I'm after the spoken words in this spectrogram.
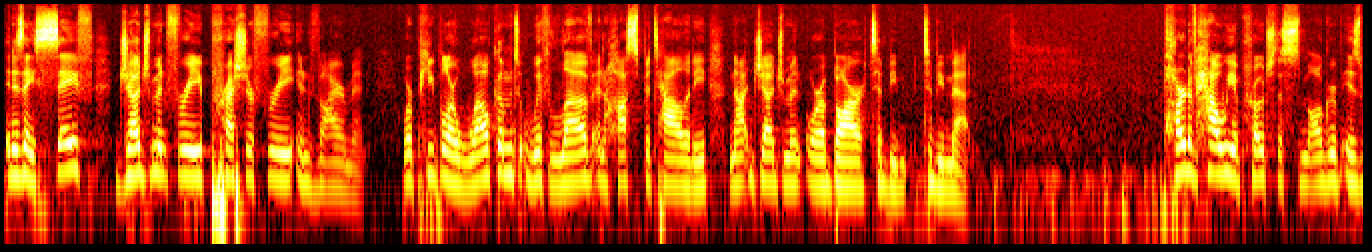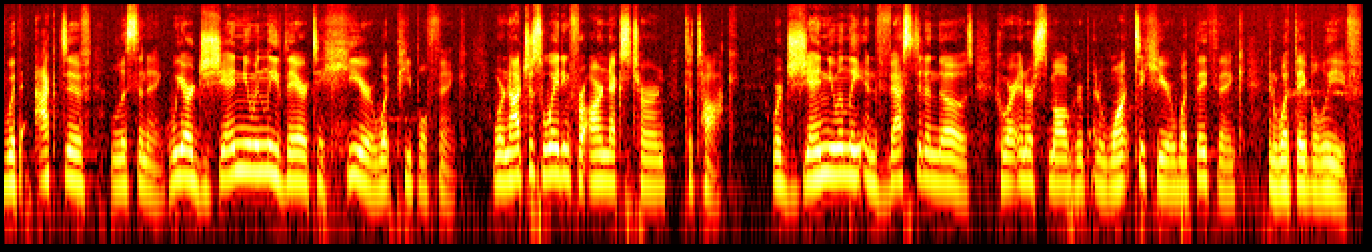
It is a safe, judgment free, pressure free environment where people are welcomed with love and hospitality, not judgment or a bar to be, to be met part of how we approach the small group is with active listening. We are genuinely there to hear what people think. We're not just waiting for our next turn to talk. We're genuinely invested in those who are in our small group and want to hear what they think and what they believe.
